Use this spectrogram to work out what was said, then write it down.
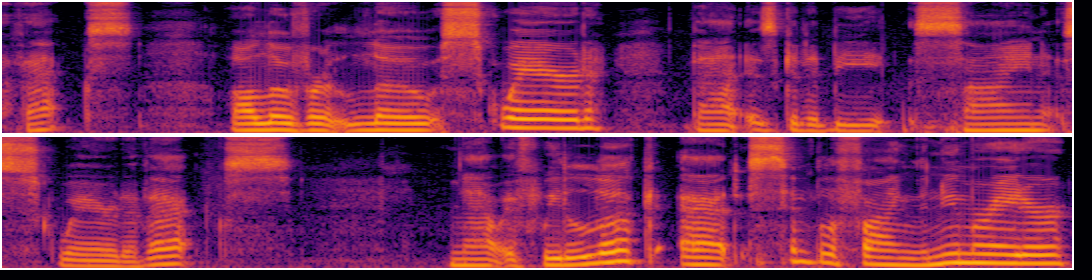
of x, all over low squared. That is going to be sine squared of x. Now, if we look at simplifying the numerator,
